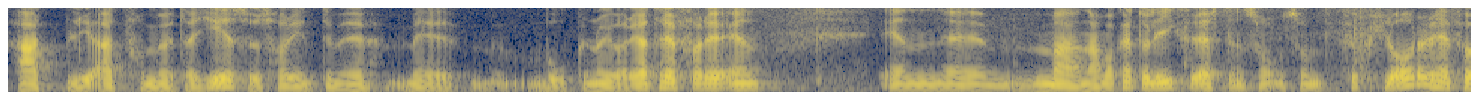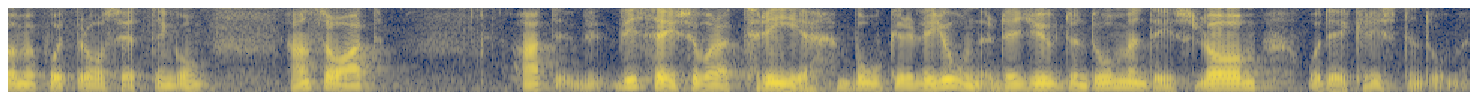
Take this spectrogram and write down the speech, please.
att, bli, att få möta Jesus har inte med, med boken att göra. Jag träffade en, en eh, man, han var katolik förresten, som, som förklarade det här för mig på ett bra sätt en gång. Han sa att, att vi sägs ju vara tre bokreligioner. Det är judendomen, det är islam och det är kristendomen.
